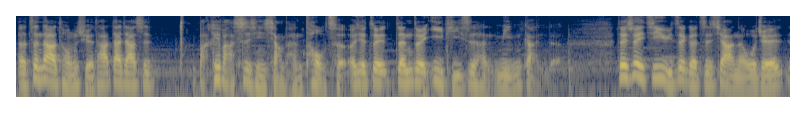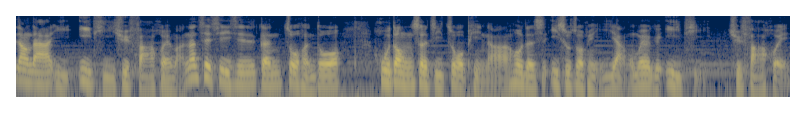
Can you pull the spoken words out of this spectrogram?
呃正大的同学，他大家是把可以把事情想得很透彻，而且对针对议题是很敏感的。对，所以基于这个之下呢，我觉得让大家以议题去发挥嘛，那这其实跟做很多互动设计作品啊，或者是艺术作品一样，我们有个议题去发挥。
